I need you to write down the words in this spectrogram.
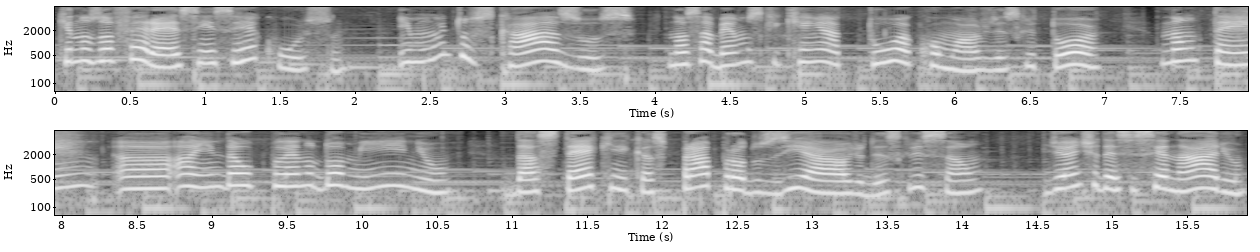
que nos oferecem esse recurso. Em muitos casos, nós sabemos que quem atua como audiodescritor não tem uh, ainda o pleno domínio das técnicas para produzir a audiodescrição. Diante desse cenário,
